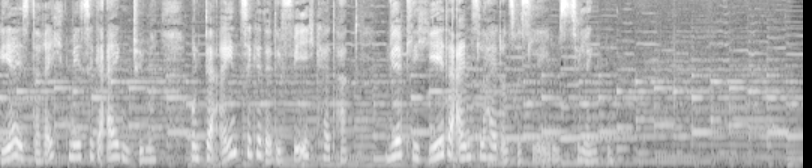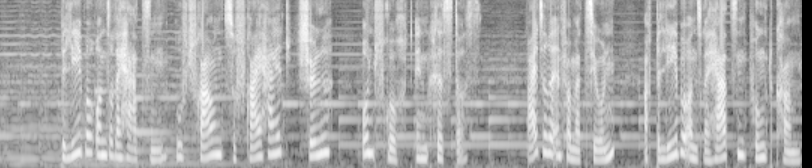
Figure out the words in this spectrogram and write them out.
Er ist der rechtmäßige Eigentümer und der Einzige, der die Fähigkeit hat, wirklich jede Einzelheit unseres Lebens zu lenken. Belebe unsere Herzen ruft Frauen zu Freiheit, Fülle und Frucht in Christus. Weitere Informationen auf belebeunsereherzen.com.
